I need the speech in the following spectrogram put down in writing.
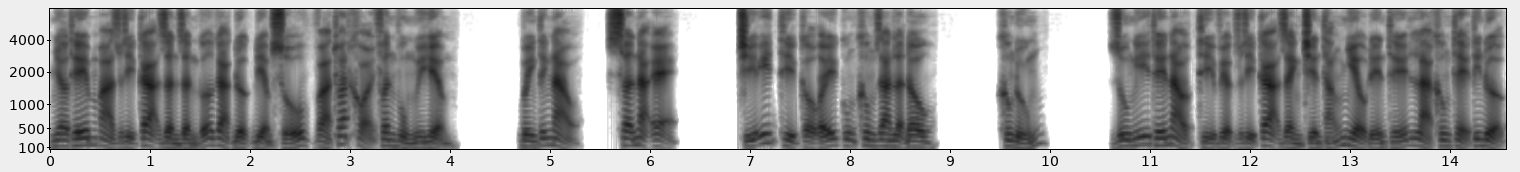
Nhờ thế mà Duy Cả dần dần gỡ gạc được điểm số và thoát khỏi phân vùng nguy hiểm. Bình tĩnh nào, sơn nạ ẹ. Chí ít thì cậu ấy cũng không gian lận đâu. Không đúng. Dù nghĩ thế nào thì việc Duy Cả giành chiến thắng nhiều đến thế là không thể tin được.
